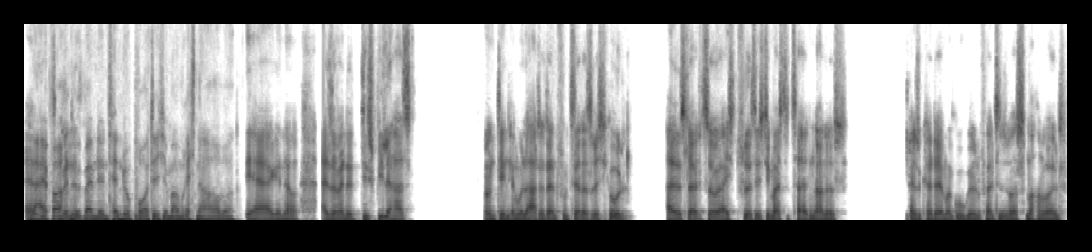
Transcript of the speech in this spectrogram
Ähm, Ja, einfach mit meinem Nintendo-Port, den ich immer am Rechner habe. Ja, genau. Also wenn du die Spiele hast und den Emulator, dann funktioniert das richtig gut. Also es läuft so echt flüssig die meiste Zeit und alles. Also könnt ihr immer googeln, falls ihr sowas machen wollt.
